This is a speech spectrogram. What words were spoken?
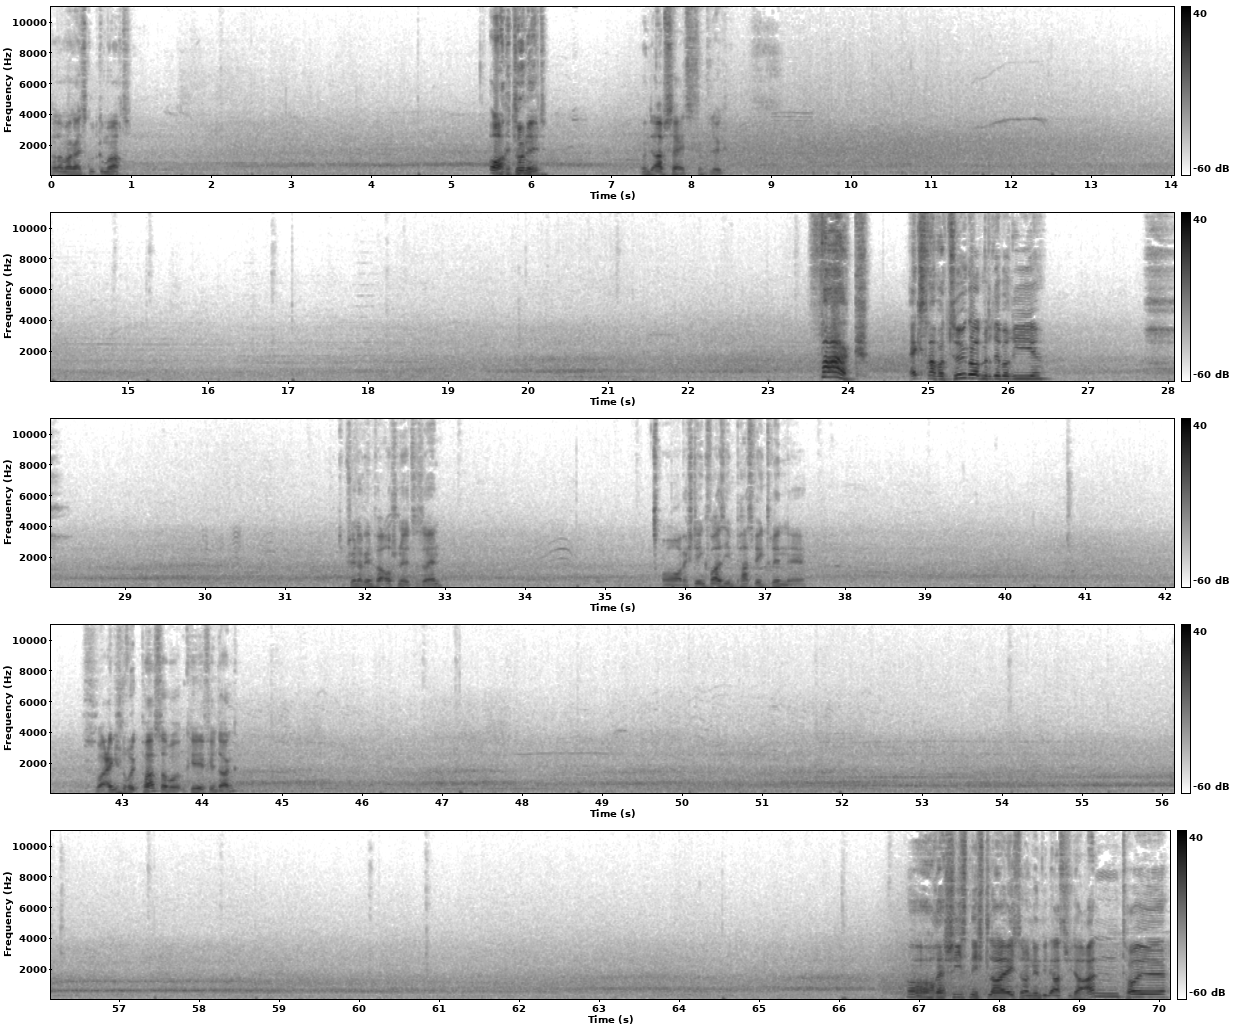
Das hat er mal ganz gut gemacht. Oh, getunnelt. Und abseits zum Glück. Fuck! Extra verzögert mit Ribery. Scheint auf jeden Fall auch schnell zu sein. Oh, wir stehen quasi im Passweg drin, ey. Das war eigentlich ein Rückpass, aber okay, vielen Dank. Oh, er schießt nicht gleich, sondern nimmt ihn erst wieder an. Toll.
